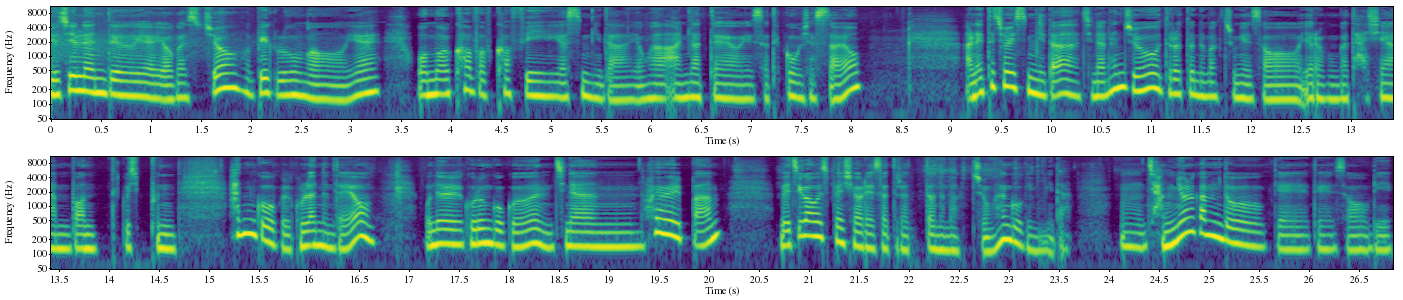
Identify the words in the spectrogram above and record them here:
뉴질랜드의 여가수죠. 빅 룽가의 One More Cup of Coffee였습니다. 영화 I'm Not There에서 듣고 오셨어요. 아네트 choice입니다. 지난 한 주 들었던 음악 중에서 여러분과 다시 한번 듣고 싶은 한 곡을 골랐는데요. 오늘 고른 곡은 지난 화요일 밤 magic hour special에서 들었던 음악 중 한 곡입니다. 음, 장률 감독에 대해서 우리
